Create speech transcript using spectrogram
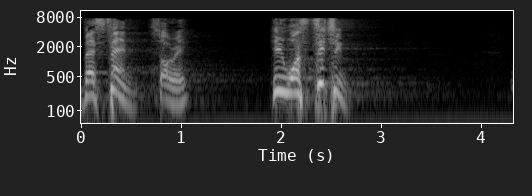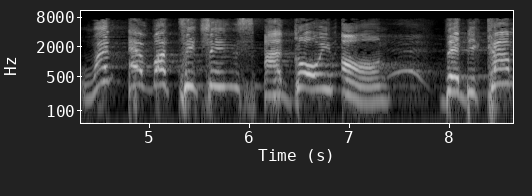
Verse 10, sorry. He was teaching. Whenever teachings are going on, they become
